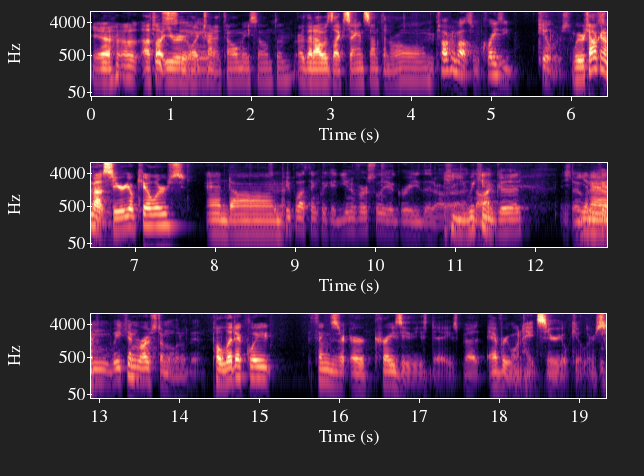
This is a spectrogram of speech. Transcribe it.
Yeah, I thought you were like trying to tell me something, or that I was like saying something wrong. We wrong. were talking about some crazy killers. We were talking about serial killers, and some um, people I think we could universally agree that are uh, We not can- good. So you we know. can we can roast them a little bit. politically, things are, are crazy these days. But everyone hates serial killers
